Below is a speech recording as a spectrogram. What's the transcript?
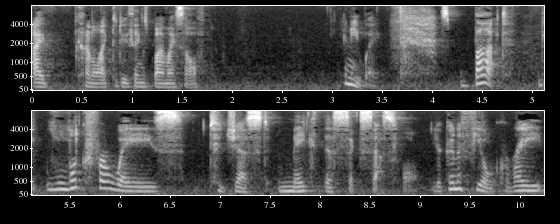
I kind of like to do things by myself. Anyway, but look for ways to just make this successful. You're going to feel great.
